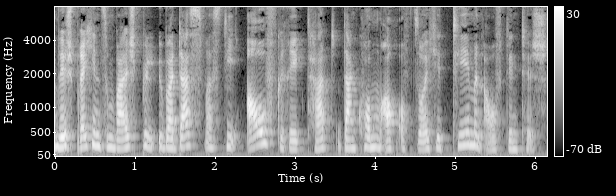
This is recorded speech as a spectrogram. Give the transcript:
wir sprechen zum Beispiel über das, was die aufgeregt hat, dann kommen auch oft solche Themen auf den Tisch.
